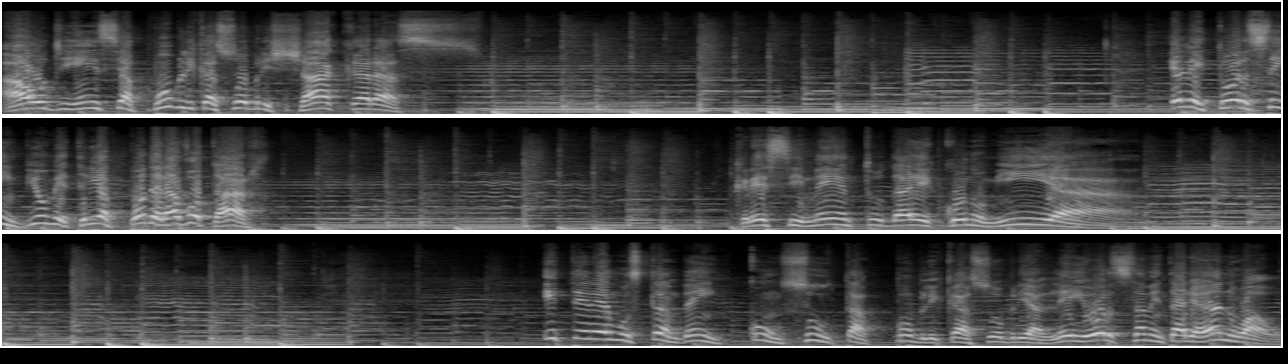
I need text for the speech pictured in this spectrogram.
Audiência pública sobre chácaras. Eleitor sem biometria poderá votar. Crescimento da economia. E teremos também consulta pública sobre a Lei Orçamentária Anual.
